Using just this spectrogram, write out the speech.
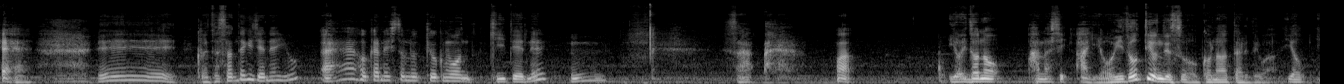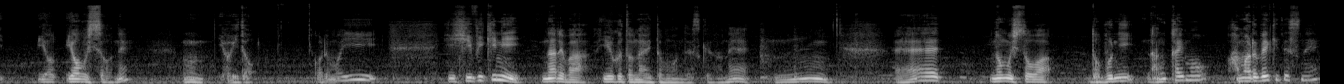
えー、桑田さんだけじゃないよ。ああ、他の人の曲も聴いてね。うん。さあ、まあ、酔いどの話、あ、酔いどって言うんですよ、この辺りでは。よよ呼ぶ人ね。うん酔いど。これもいい響きになれば言うことないと思うんですけどね。うん。えー、飲む人はドブに何回もはまるべきですね。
